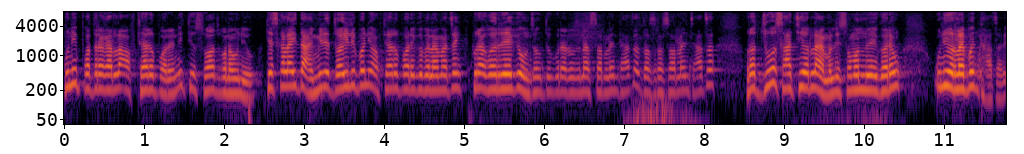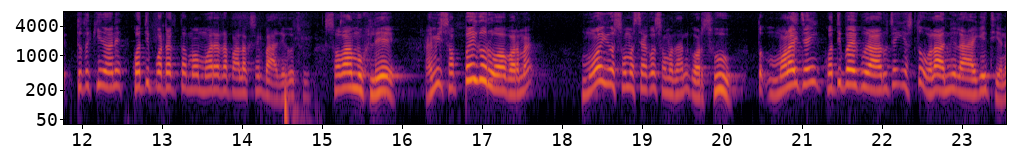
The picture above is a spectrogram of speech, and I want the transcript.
कुनै पत्रकारलाई अप्ठ्यारो पऱ्यो भने त्यो सहज बनाउने हो। त्यसका लागि त हामीले जहिले पनि अप्ठ्यारो परेको बेलामा चाहिँ कुरा गरिरहेकै हुन्छौँ। त्यो कुरा रोजना सरलाई पनि थाहा छ दशरथ सरलाई पनि थाहा छ र जो साथीहरूलाई हामीले समन्वय गऱ्यौँ उनीहरूलाई पनि थाहा छ। त्यो त किनभने कतिपटक त म मर्यादा पालक चाहिँ बाजेको छु। सभामुखले हामी सबैको रोहभरमा म यो समस्याको समाधान गर्छु। मलाई चाहिँ कतिपय कुराहरू चाहिँ यस्तो होला भन्ने लागेकै थिएन।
